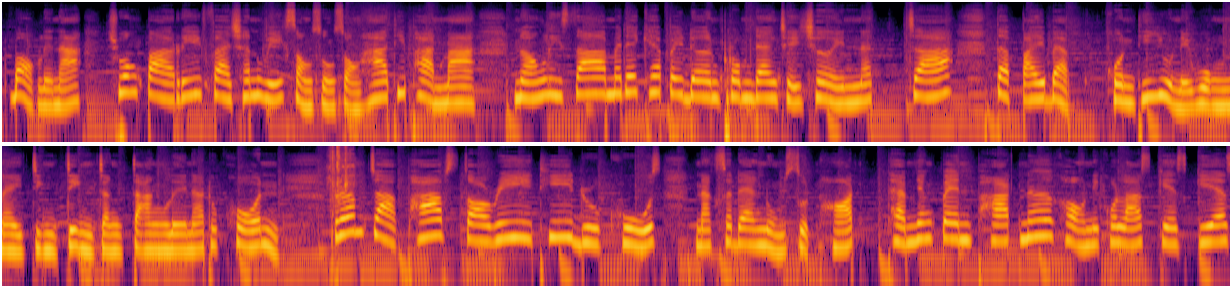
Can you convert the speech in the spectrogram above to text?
ดบอกเลยนะ ช่วงปารีสแฟชั่นวีค2025 ที่ผ่านมา น้องลิซ่าไม่ได้แค่ไปเดินพรมแดงเฉยๆ นะจ๊ะ แต่ไปแบบคนที่อยู่ในวงในจริง ๆ จัง ๆ เลยนะทุกคน เริ่มจากภาพสตอรี่ที่ดรูคูสนักแสดงหนุ่มสุดฮอต แถมยังเป็นพาร์ทเนอร์ของนิโคลัสเกสเกียส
